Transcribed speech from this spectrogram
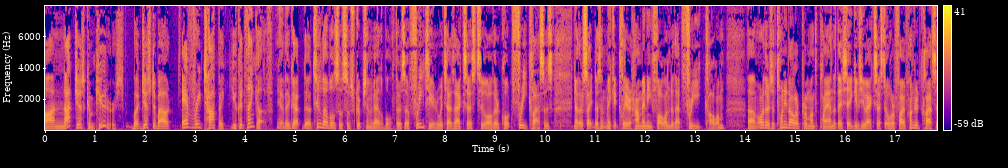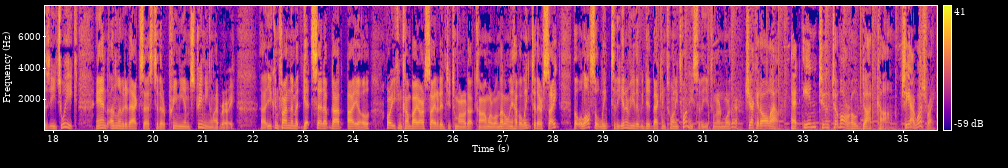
on not just computers, but just about every topic you could think of. Yeah, they've got uh, two levels of subscription available. There's a free tier, which has access to all their quote free classes. Now, their site doesn't make it clear how many fall under that free column. Um, or there's a $20 per month plan that they say gives you access to over 500 classes each week and unlimited access to their premium streaming library. Uh, you can find them at getsetup.io, or you can come by our site at intotomorrow.com, where we'll not only have a link to their site, but we'll also link to the interview that we did back in 2020 so that you can learn more there. Check it all out at intotomorrow.com. See, I was right.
